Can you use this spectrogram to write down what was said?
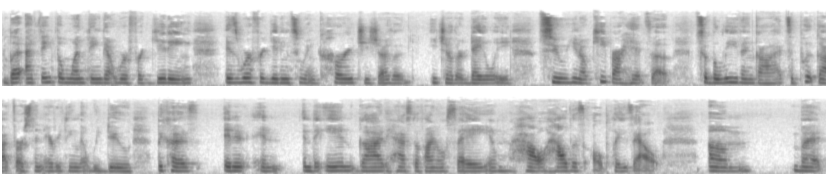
But i think the one thing that we're forgetting is we're forgetting to encourage each other each other daily to you know keep our heads up to believe in god to put god first in everything that we do because in in in the end god has the final say in how how this all plays out um but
